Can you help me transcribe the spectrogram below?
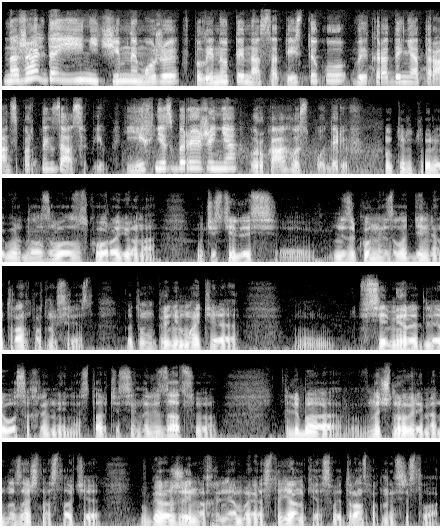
На жаль, ДАІ нічим не може вплинути на статистику викрадення транспортних засобів. Їхнє збереження в руках господарів. На территории города Лозового Лозовского района участились э, незаконные завладения транспортных средств. Поэтому принимайте э, все меры для его сохранения. Ставьте сигнализацию, либо в ночное время однозначно ставьте в гаражи на охраняемые стоянки свои транспортные средства.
